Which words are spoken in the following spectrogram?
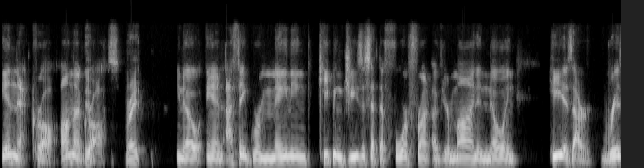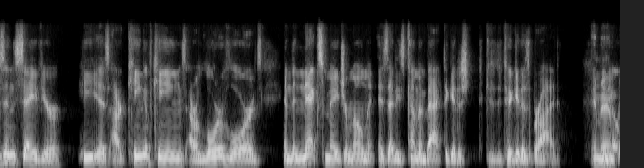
in that cross on that cross. Right. You know, and I think remaining, keeping Jesus at the forefront of your mind and knowing he is our risen Savior. He is our King of Kings, our Lord of Lords. And the next major moment is that he's coming back to get his to get his bride. Amen. You know,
